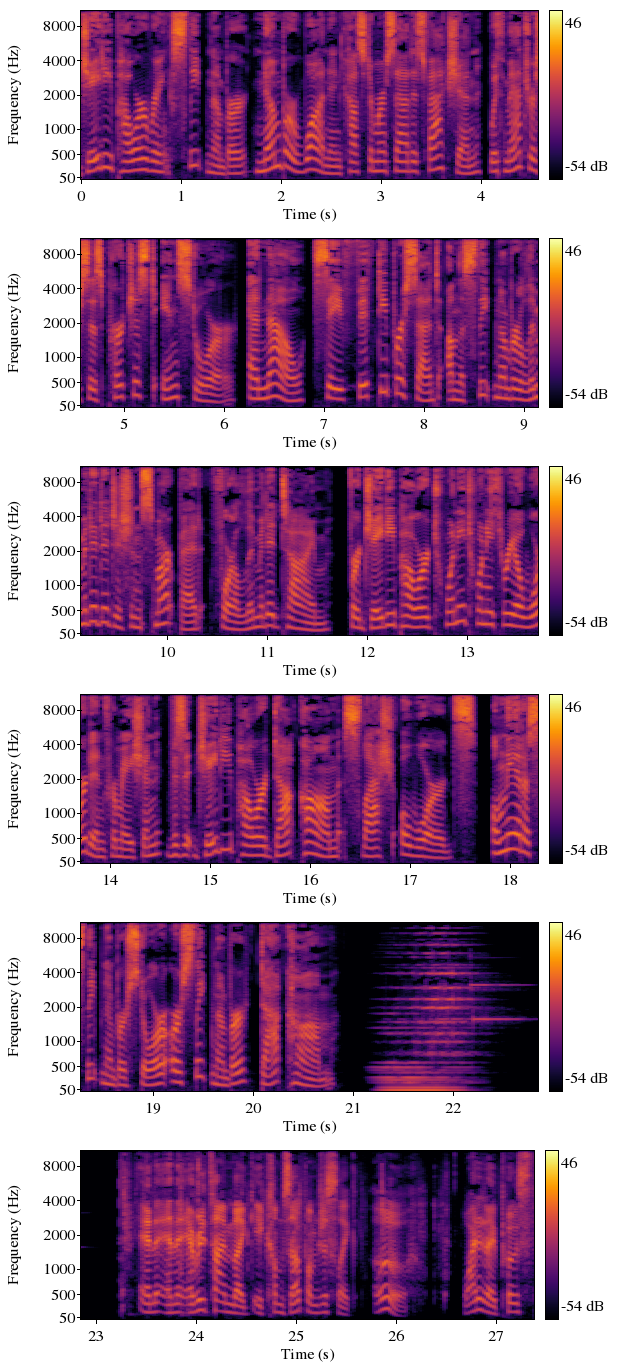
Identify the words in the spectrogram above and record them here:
JD Power ranks Sleep Number number 1 in customer satisfaction with mattresses purchased in-store. And now, save 50% on the Sleep Number limited edition Smart Bed for a limited time. For JD Power 2023 award information, visit jdpower.com/awards. Only at a Sleep Number store or sleepnumber.com. And and every time like it comes up, I'm just like, oh, why did I post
